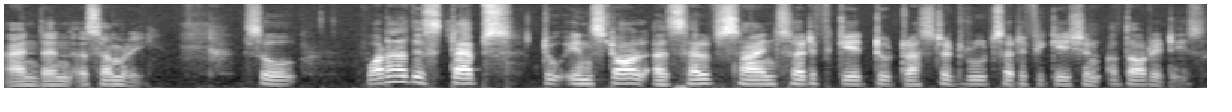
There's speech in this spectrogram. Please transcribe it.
and then a summary. So what are the steps to install a self-signed certificate to trusted root certification authorities?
